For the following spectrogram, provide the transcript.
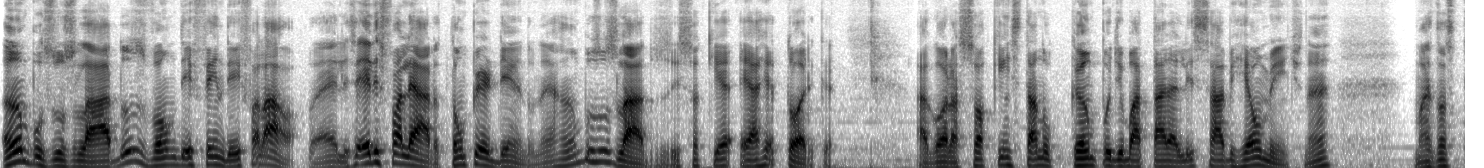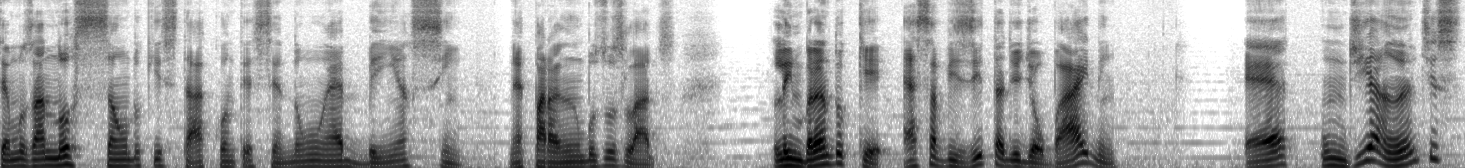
Ambos os lados vão defender e falar, ó, eles, eles falharam, estão perdendo, né? Ambos os lados. Isso aqui é, é a retórica. Agora, só quem está no campo de batalha ali sabe realmente, né? Mas nós temos a noção do que está acontecendo. Não é bem assim, né? Para ambos os lados. Lembrando que essa visita de Joe Biden é um dia antes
